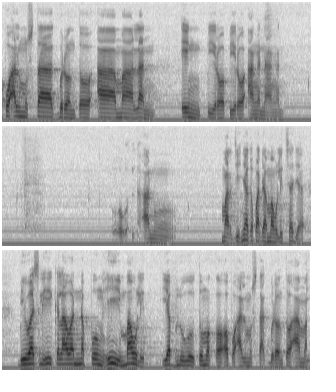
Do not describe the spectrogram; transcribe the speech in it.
apa al mustaq bronto amalan ing pira-pira angen-angen. Oh, anu marjiknya kepada maulid saja. Biwaslihi kelawan nepunghi maulid ya beluwu tumeka apa al mustaq bronto amal.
